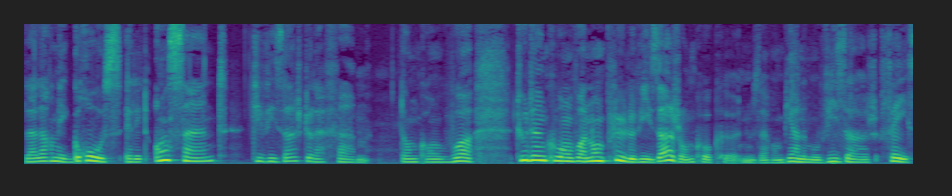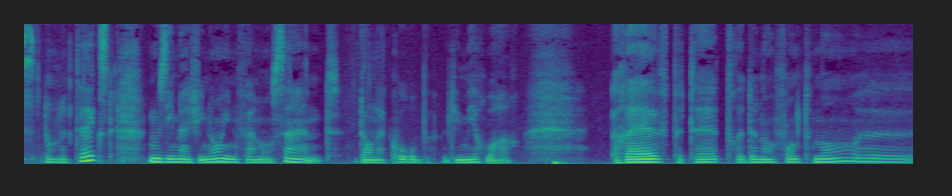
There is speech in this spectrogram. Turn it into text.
la larme est grosse, elle est enceinte du visage de la femme. Donc on voit, tout d'un coup, on voit non plus le visage, encore que nous avons bien le mot visage, face dans le texte, nous imaginons une femme enceinte dans la courbe du miroir. Rêve peut-être d'un enfantement euh,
